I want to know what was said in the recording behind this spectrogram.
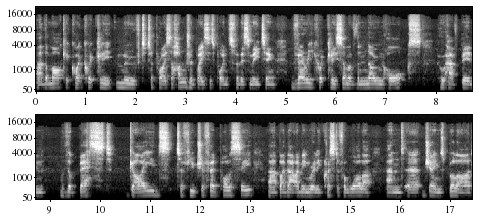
Uh, the market quite quickly moved to price 100 basis points for this meeting. Very quickly, some of the known hawks who have been the best guides to future Fed policy. Uh, by that, I mean really Christopher Waller and uh, James Bullard.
